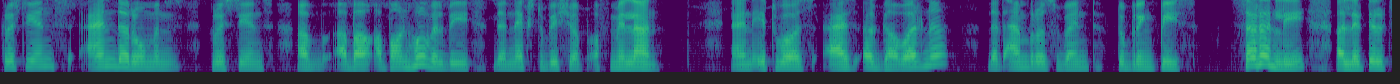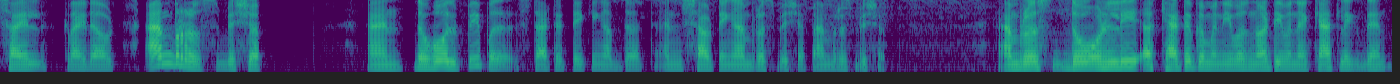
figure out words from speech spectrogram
Christians and the Roman Christians ab- about, upon who will be the next bishop of Milan. And it was as a governor that Ambrose went to bring peace. Suddenly, a little child cried out, Ambrose, bishop! And the whole people started taking up that and shouting, Ambrose, bishop, Ambrose, bishop. Ambrose, though only a catechumen, he was not even a Catholic then,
